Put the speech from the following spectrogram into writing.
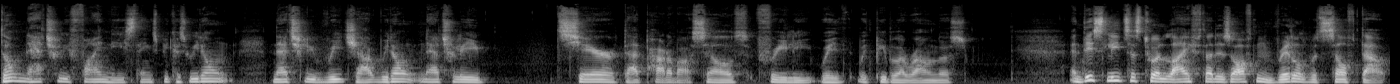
don't naturally find these things because we don't naturally reach out, we don't naturally share that part of ourselves freely with, with people around us. And this leads us to a life that is often riddled with self doubt.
